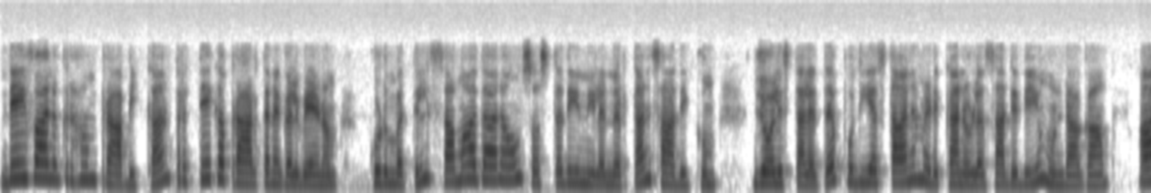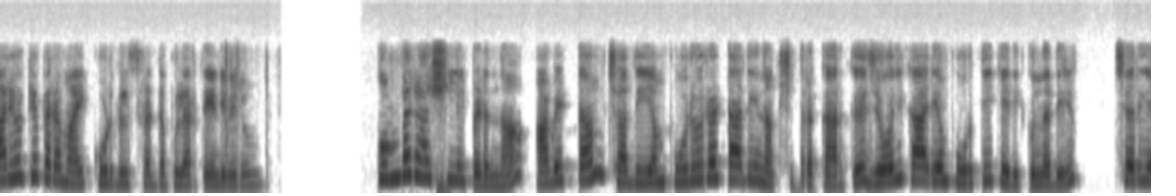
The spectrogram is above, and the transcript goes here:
ദൈവാനുഗ്രഹം പ്രാപിക്കാൻ പ്രത്യേക പ്രാർത്ഥനകൾ വേണം. കുടുംബത്തിൽ സമാധാനവും സ്വസ്ഥതയും നിലനിർത്താൻ സാധിക്കും. ജോലിസ്ഥലത്ത് പുതിയ സ്ഥാനം എടുക്കാനുള്ള സാധ്യതയും ഉണ്ടാകാം. ആരോഗ്യപരമായി കൂടുതൽ ശ്രദ്ധ പുലർത്തേണ്ടി വരും. കുംഭരാശിയിൽപ്പെടുന്ന അവിട്ടം ചതിയം പുരൂരട്ടാതി നക്ഷത്രക്കാർക്ക് ജോലിക്കാര്യം പൂർത്തീകരിക്കുന്നതിൽ ചെറിയ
